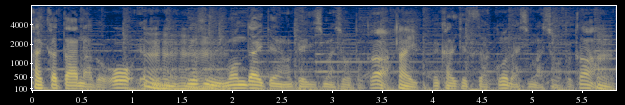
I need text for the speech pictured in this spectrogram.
書き方などをやってみたうんうんうんうん。要するに問題点を提示しましょうとか、はい。解決策を出しましょうとか、ん。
